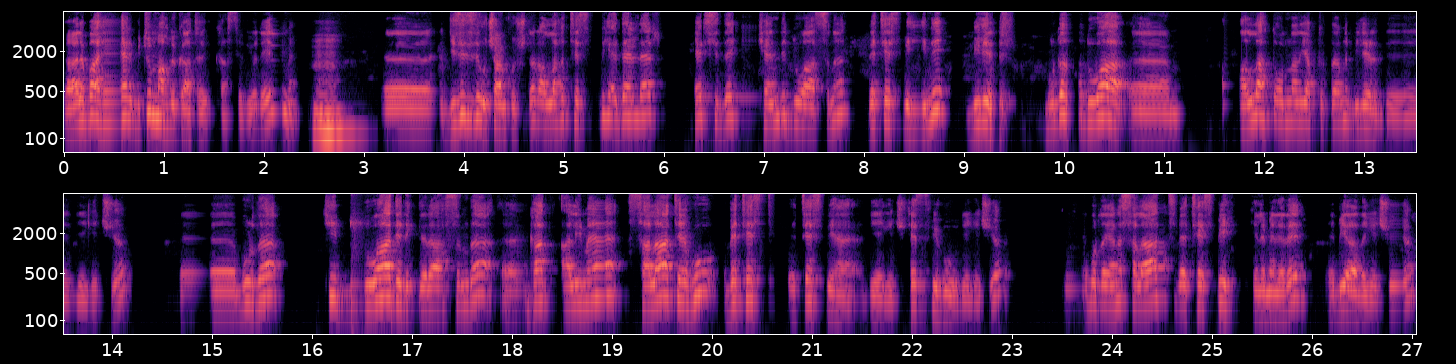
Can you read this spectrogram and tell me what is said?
galiba her bütün mahlukatı kastediyor değil mi? Hı hı. e, dizi dizi uçan kuşlar Allah'ı tesbih ederler. Hepsi de kendi duasını ve tesbihini bilir. Burada dua e, Allah da onların yaptıklarını bilir diye geçiyor. E, burada ki dua dedikleri aslında e, kad alime salatehu ve tes, tesbiha diye geçiyor. Tesbihu diye geçiyor. Burada yani salat ve tesbih kelimeleri e, bir arada geçiyor.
